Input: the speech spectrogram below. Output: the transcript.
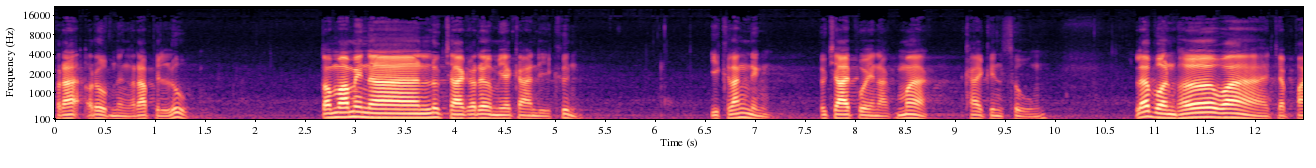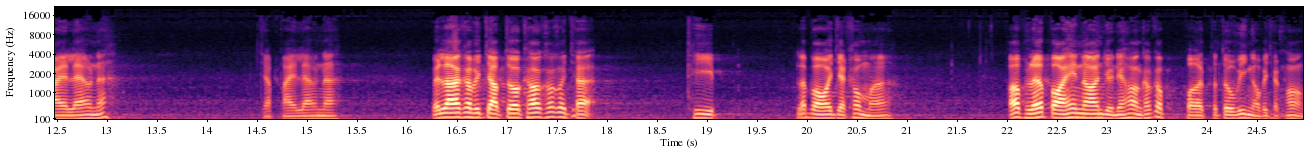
พระรูปหนึ่งรับเป็นลูก ต่อมาไม่นานลูกชายก็เริ่มมีอาการดีขึ้น อีกครั้งหนึ่ง ลูกชายป่วยหนักมาก ข้ขึ้นสูง และบ่นเพ้อว่าจะไปแล้วนะ จะไปแล้วนะ เวลาเขาไปจับตัวเขาเขาก็จะทีบแล้วบอกว่าอย่าเข้ามาพอเผลอปล่อยให้นอนอยู่ในห้องเขาก็เปิดประตูวิ่งออกไปจากห้อง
